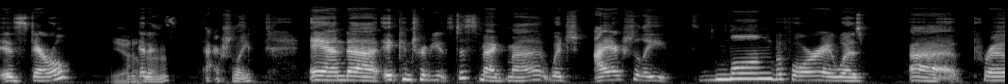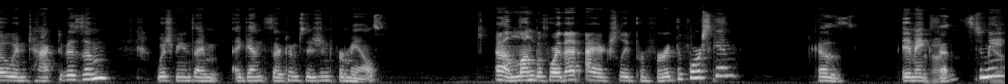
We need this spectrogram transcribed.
is sterile. yeah. It Mhm. is actually, and uh, it contributes to smegma, which I actually long before I was uh, pro intactivism, which means I'm against circumcision for males. Um, long before that, I actually preferred the foreskin because it makes Uh, sense to me. yeah.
